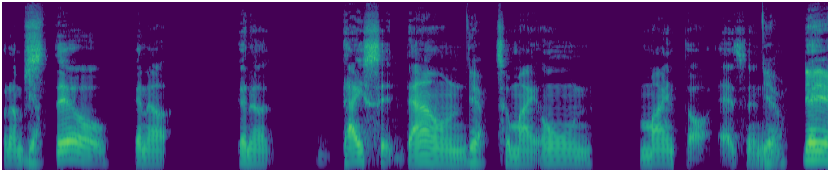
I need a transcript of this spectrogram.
but I'm Yeah. still gonna, gonna dice it down Yeah. to my own mind thought, as in, Yeah, yeah, yeah,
